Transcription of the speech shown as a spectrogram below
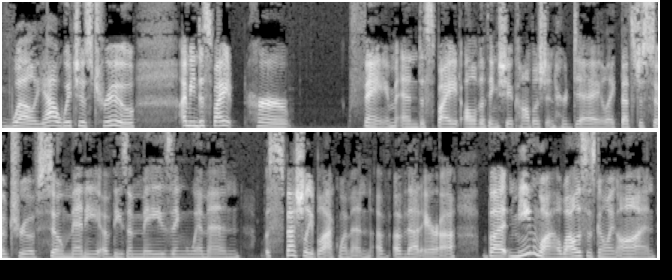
Well, yeah, which is true. I mean, despite her fame and despite all of the things she accomplished in her day, like that's just so true of so many of these amazing women especially black women of, of that era. But meanwhile, while this is going on,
